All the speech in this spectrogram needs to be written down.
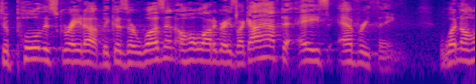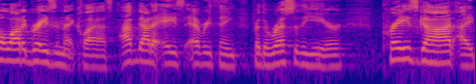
to pull this grade up because there wasn't a whole lot of grades. Like, I have to ace everything. Wasn't a whole lot of grades in that class. I've got to ace everything for the rest of the year. Praise God, I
